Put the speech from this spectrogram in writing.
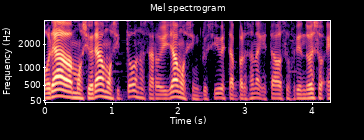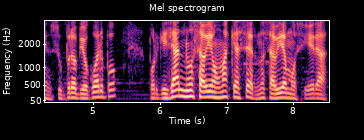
orábamos y orábamos y todos nos arrodillamos, inclusive esta persona que estaba sufriendo eso en su propio cuerpo, porque ya no sabíamos más qué hacer, no sabíamos si era,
